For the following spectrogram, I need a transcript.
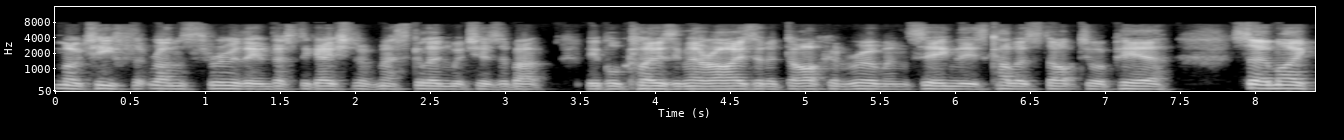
motif that runs through the investigation of mescaline, which is about people closing their eyes in a darkened room and seeing these colors start to appear. So my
